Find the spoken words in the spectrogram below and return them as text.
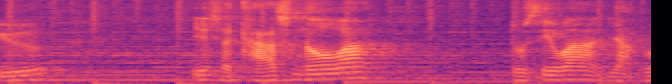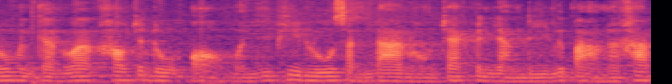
you is a Casanova ดูซิว่าอยากรู้เหมือนกันว่าเขาจะดูออกเหมือนที่พี่รู้สันดานของแจ็คเป็นอย่างดีหรือเปล่านะครับ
